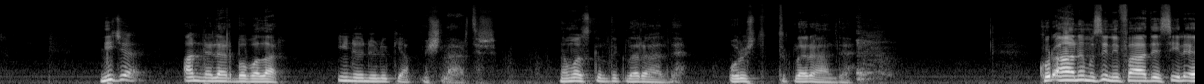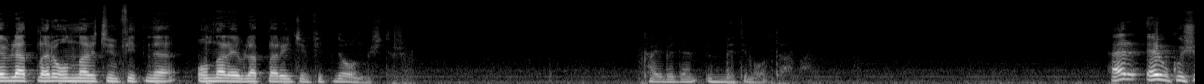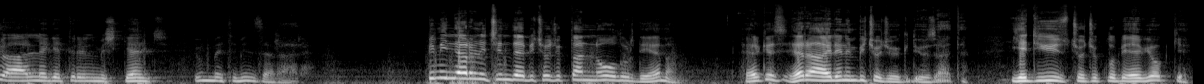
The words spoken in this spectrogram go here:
Nice anneler babalar inönülük yapmışlardır. Namaz kıldıkları halde, oruç tuttukları halde. Kur'an'ımızın ifadesiyle evlatları onlar için fitne, onlar evlatları için fitne olmuştur. Kaybeden ümmetim oldu ama. Her ev kuşu haline getirilmiş genç ümmetimin zararı. Bir milyarın içinde bir çocuktan ne olur diyemem. Herkes, her ailenin bir çocuğu gidiyor zaten. 700 çocuklu bir ev yok ki.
